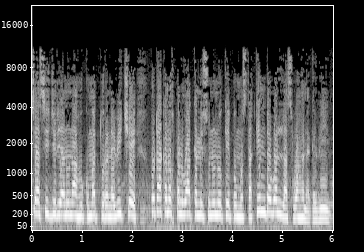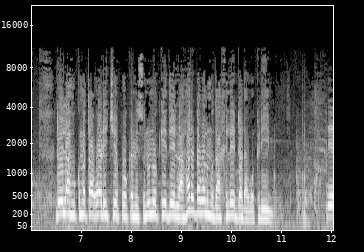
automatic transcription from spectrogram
سیاسي جریانونه حکومت تورنوي چې په ټاکنو خپلواک کمېسیونونو کې په مستقیم ډول لاسوهنه کوي. دوی له حکومته غواړي چې په کمیسیونونو کې دې له هر ډول مداخلې ډډه وکړي. دې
